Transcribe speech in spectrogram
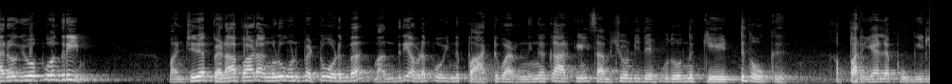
ആരോഗ്യ വകുപ്പ് മന്ത്രിയും. മനുഷ്യരെ പെടാപ്പാട് അങ്ങോട്ടും ഇങ്ങോട്ടും പെട്ടു ഓടുമ്പോൾ മന്ത്രി അവിടെ പോയി ഇന്ന് പാട്ട് പാടണം. നിങ്ങൾക്ക് ആർക്കെങ്കിലും സംശയം ഉണ്ട് ഇതേ ഇതൊന്ന് കേട്ട് നോക്ക്. അപ്പം അറിയാല്ല പുകിൽ.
